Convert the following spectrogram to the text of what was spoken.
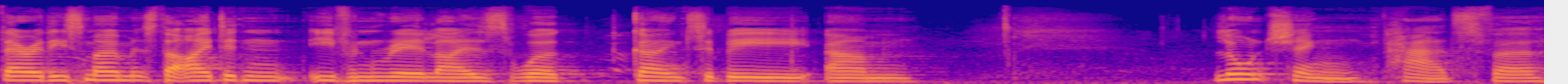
There are these moments that I didn't even realise were going to be um, launching pads for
